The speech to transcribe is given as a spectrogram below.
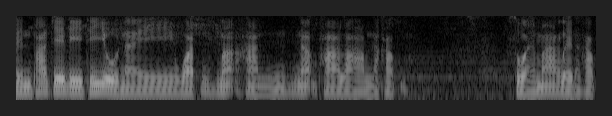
เป็นพระเจดีย์ที่อยู่ในวัดมหันนพารามนะครับ สวยมากเลยนะครับ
